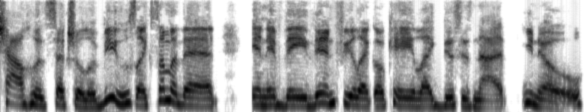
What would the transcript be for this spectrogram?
childhood sexual abuse, like some of that, and if they then feel like, okay, like this is not, you know,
